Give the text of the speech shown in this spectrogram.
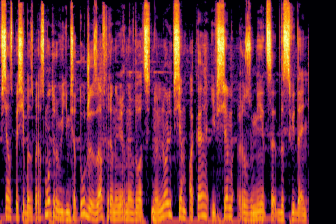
Всем спасибо за просмотр, увидимся тут же завтра, наверное, в 20.00. Всем пока и всем, разумеется, до свидания.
